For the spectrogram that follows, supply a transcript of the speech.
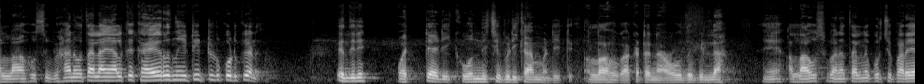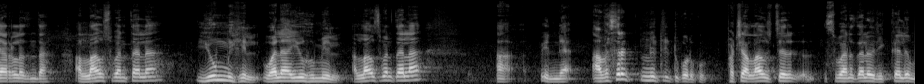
അള്ളാഹു സുബാനു താല അയാൾക്ക് കയറ് നീട്ടിയിട്ട് കൊടുക്കുകയാണ്. എന്തിന്? ഒറ്റയടിക്ക് ഒന്നിച്ച് പിടിക്കാൻ വേണ്ടിയിട്ട്. അള്ളാഹു കാക്കട്ടെ. നൗദുബില്ല ഏ അള്ളാഹു സുബാന താലിനെ കുറിച്ച് പറയാറുള്ളത് എന്താ? അള്ളാഹു സുബാന താല യുംഹിൽ വല യുഹ്മിൽ. അള്ളാഹു സുബാന താല പിന്നെ അവസരം നീട്ടിയിട്ട് കൊടുക്കും. പക്ഷേ അള്ളാഹു സുബാന താല ഒരിക്കലും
